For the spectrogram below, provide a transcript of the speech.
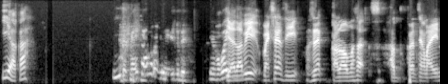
Iya kah? iya kayak kamu bilang gitu deh ya pokoknya ya tapi make sense sih. Maksudnya kalau masa fans yang lain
